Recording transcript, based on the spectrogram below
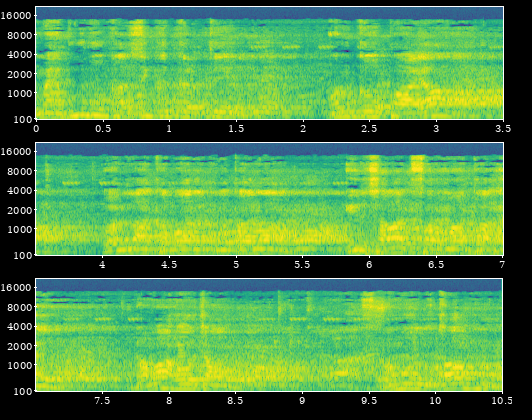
محبوبوں کا ذکر کرتے، ان کو پایا۔ تو اللہ تبارک و تعالی ارشاد فرماتا ہے، گواہ ہو جاؤ۔ ہم القوم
